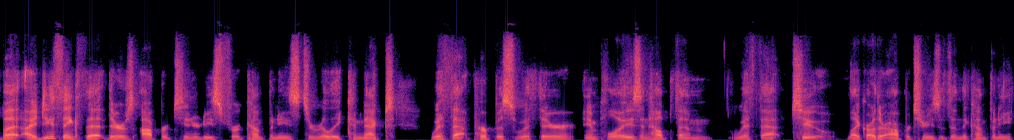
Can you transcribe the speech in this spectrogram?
But I do think that there's opportunities for companies to really connect with that purpose with their employees and help them with that too? Like are there opportunities within the company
